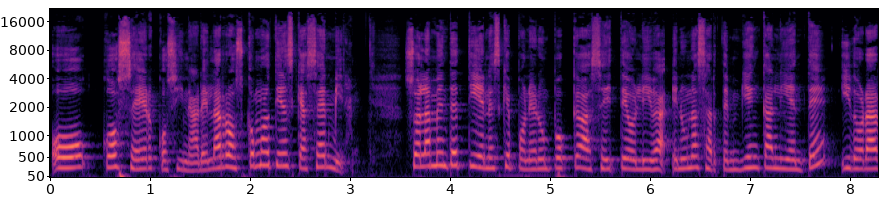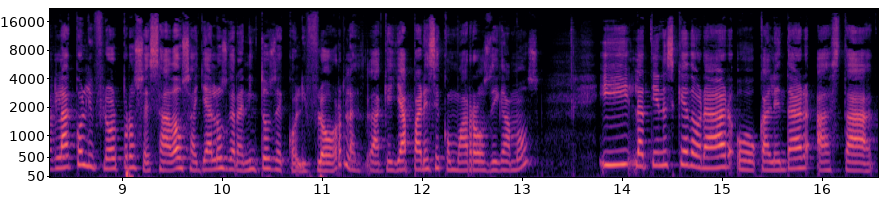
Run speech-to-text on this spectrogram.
o cocer, cocinar el arroz. ¿Cómo lo tienes que hacer? Mira, solamente tienes que poner un poco de aceite de oliva en una sartén bien caliente y dorar la coliflor procesada, o sea, ya los granitos de coliflor, la, la que ya parece como arroz, digamos y la tienes que dorar o calentar hasta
